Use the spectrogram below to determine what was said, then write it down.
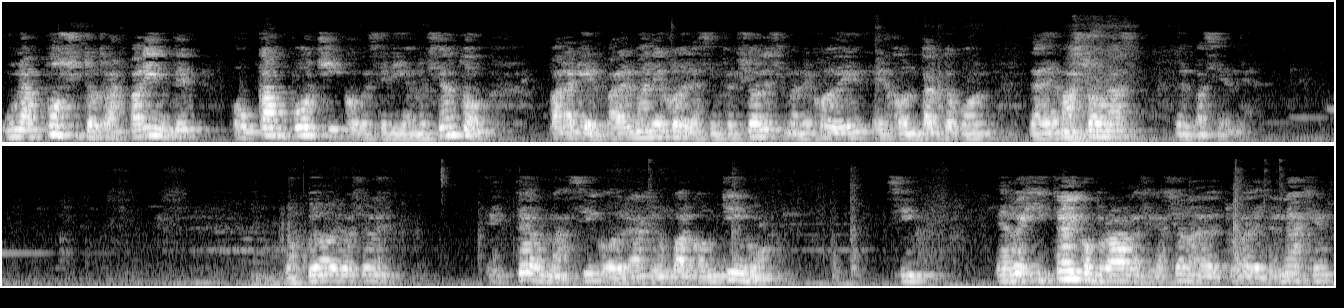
un apósito transparente o campo chico que sería, ¿no es cierto? ¿Para qué? Para el manejo de las infecciones y manejo del contacto con las demás zonas del paciente. Los cuidados de evaluaciones externas, ¿sí? o drenaje lumbar continuo, ¿sí? es registrar y comprobar la fijación a la altura del drenaje.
